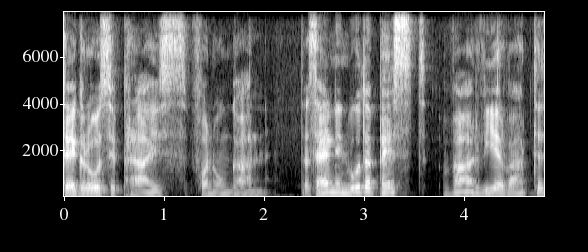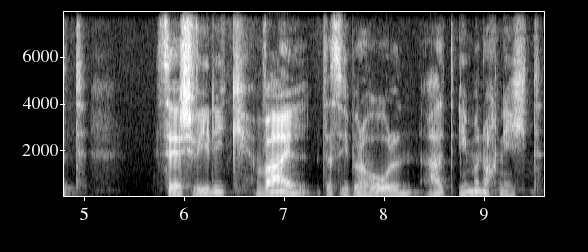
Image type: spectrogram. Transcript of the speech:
Der große Preis von Ungarn. Das Rennen in Budapest war wie erwartet sehr schwierig, weil das Überholen halt immer noch nicht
